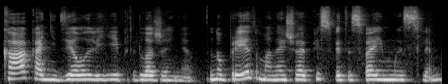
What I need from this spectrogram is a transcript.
как они делали ей предложение. Но при этом она еще описывает и свои мысли.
